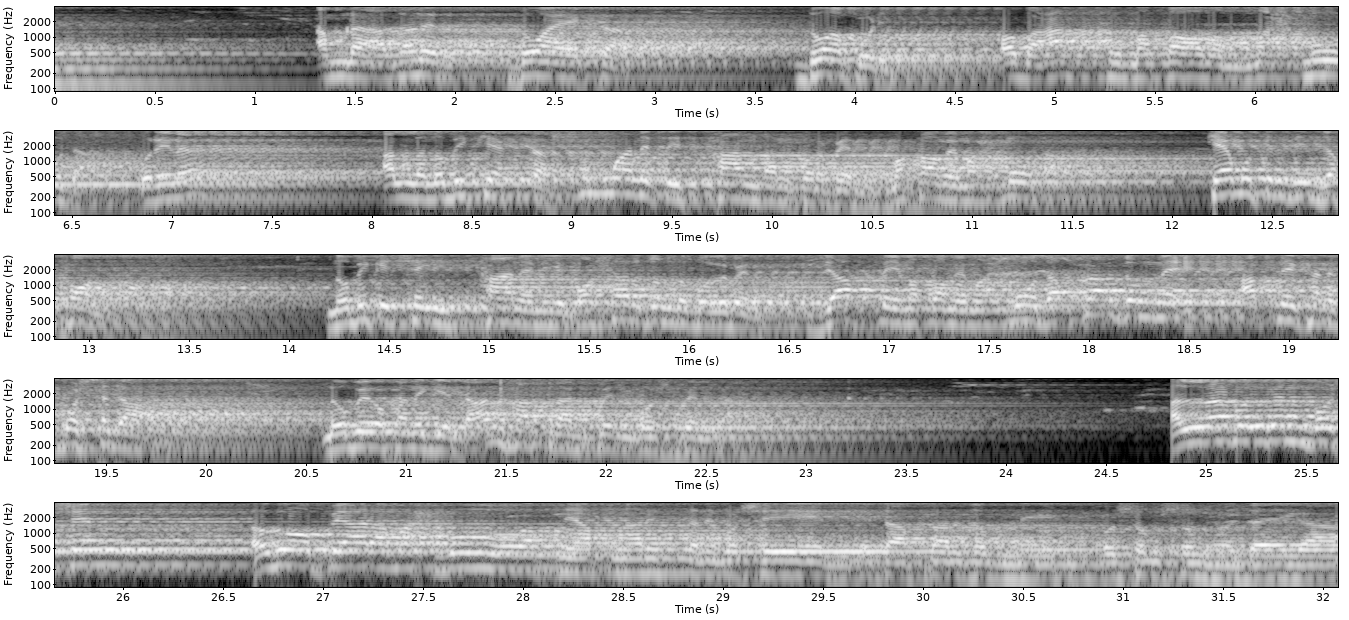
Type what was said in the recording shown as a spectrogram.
আমরা আজানের দোয়া একটা দোয়া পড়ি। মাহমুদা। করি না? আল্লাহ নবীকে একটা সম্মানিত স্থান দান করবেন, মাকামে মাহমুদা। কেমতের দিন যখন নবীকে সেই স্থানে নিয়ে বসার জন্য বলবেন, যে আপনি মাকামে মাহমুদ, আপনার জন্য আপনি এখানে বসে যান। নবী ওখানে গিয়ে ডান হাত রাখবেন, বসবেন না। আল্লাহ বলবেন, বসেন। ওগো পেয়ারা মাহবুব, আপনি আপনার স্থানে বসেন, এটা আপনার জন্য প্রশংসনীয় জায়গা।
